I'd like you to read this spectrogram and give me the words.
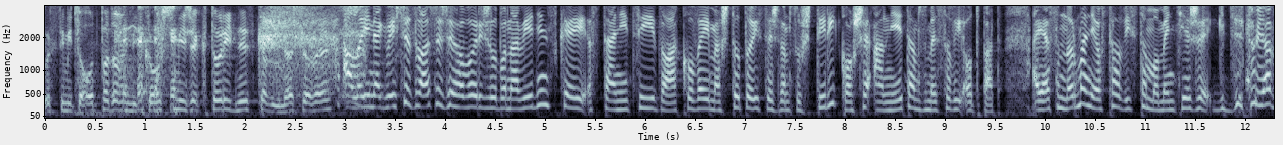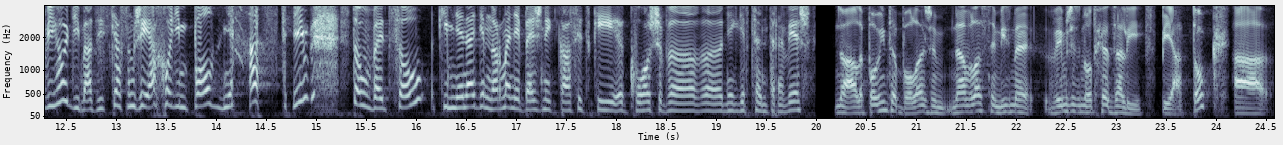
s týmito odpadovými košmi, že ktorý dneska vynašame. Ale inak vieš, čo zvláštne, že hovoríš, lebo na viedenskej stanici vlakovej máš toto isté, že tam sú 4 koše a nie je tam zmesový odpad. A ja som normálne ostal v istom momente, že kde to ja vyhodím. A zistila som, že ja chodím pol dňa s tým, s tou vecou, kým nenájdem normálne bežný klasický kôš v, v, niekde v centre, vieš. No ale pointa bola, že nám vlastne my sme, viem, že sme odchádzali v piatok a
